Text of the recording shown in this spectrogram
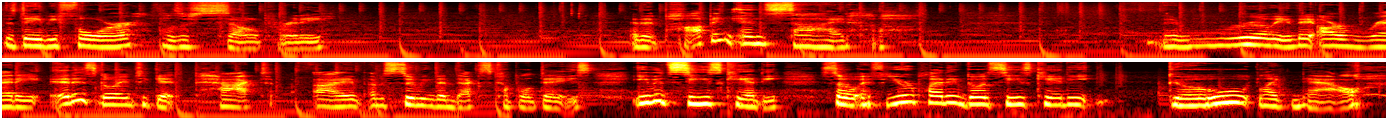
the day before. Those are so pretty. And then popping inside. Oh, they really, they are ready. It is going to get packed. I'm assuming the next couple days. Even See's Candy. So if you're planning to go to See's Candy, go like now.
